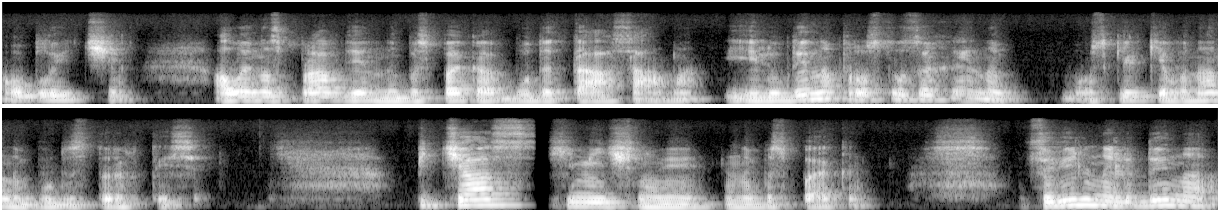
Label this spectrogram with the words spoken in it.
обличчі але насправді небезпека буде та сама, і людина просто загине, оскільки вона не буде стерегтися. Під час хімічної небезпеки цивільна людина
